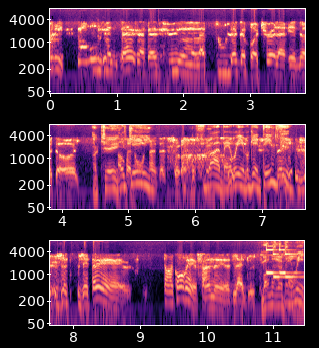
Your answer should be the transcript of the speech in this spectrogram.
dans mon jeune temps, j'avais vu euh, la Abdullah de Butcher à l'Arena de Hall. OK. Ça fait OK. de ça. Ben, ben oui, OK, t'es Ben, dû. j- J'étais encore un fan euh, de la lutte. Bonne réponse. Ben oui.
